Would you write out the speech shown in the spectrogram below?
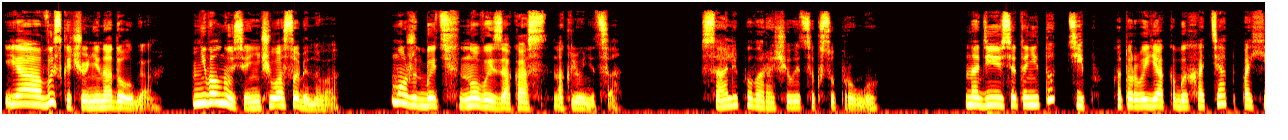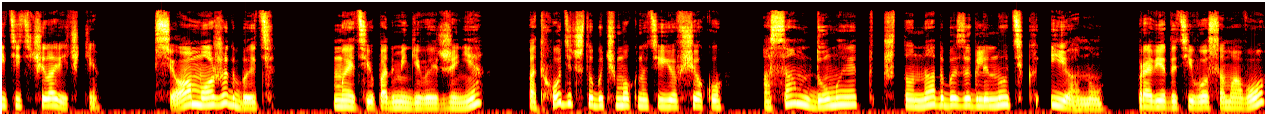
Я выскочу ненадолго. Не волнуйся, ничего особенного. Может быть, новый заказ наклюнется. Салли поворачивается к супругу. Надеюсь, это не тот тип, которого якобы хотят похитить человечки. Все может быть. Мэтью подмигивает жене, подходит, чтобы чмокнуть ее в щеку, а сам думает, что надо бы заглянуть к Иоанну, проведать его самого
